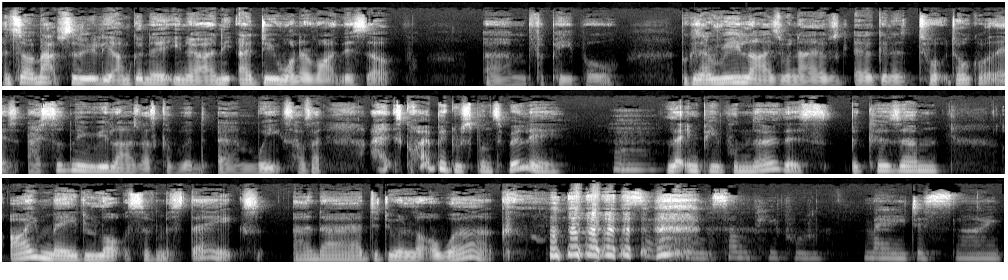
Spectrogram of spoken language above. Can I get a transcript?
and so I'm absolutely, I'm gonna, you know, I, I do want to write this up um, for people because I realised when I was uh, going to talk, about this, I suddenly realised last couple of um, weeks, I was like, "Ah, it's quite a big responsibility letting people know this because um, I made lots of mistakes and I had to do a lot of work. So I think some people may just like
